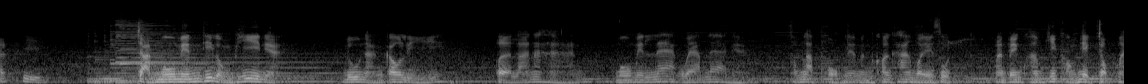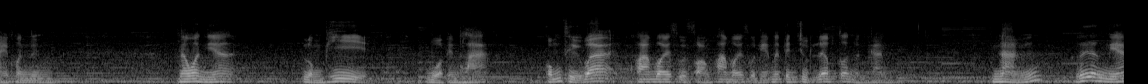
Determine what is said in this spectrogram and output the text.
สักที จากโมเมนต์ที่หลวงพี่เนี่ย ดูหนังเกาหลี เปิดร้านอาหาร โมเมนต์แรกแวบแรกเนี่ยสำหรับผมเนี่ยมันค่อนข้างบริสุทธิ์ มันเป็นความคิดของเด็กจบใหม่คนหนึ่งแล้ววันเนี้ยหลวงพี่บวชเป็นพระ ผมถือว่าความบริสุทธิ์สองความบริสุทธิ์เนี้ยมันเป็นจุดเริ่มต้นเหมือนกัน หนัง เรื่องนี้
